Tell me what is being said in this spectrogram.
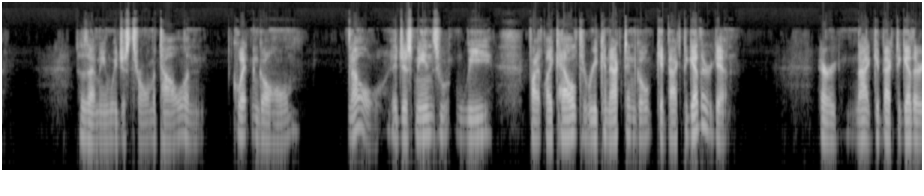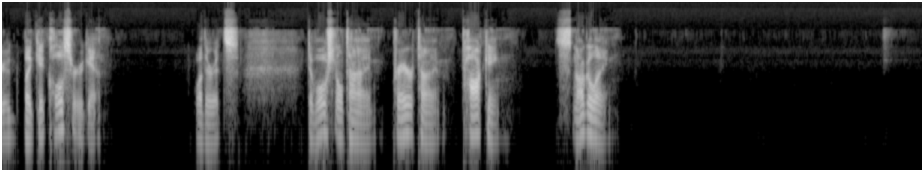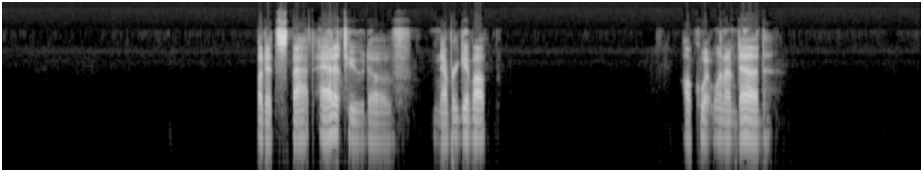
does that mean we just throw in the towel and quit and go home no it just means we fight like hell to reconnect and go get back together again or not get back together, but get closer again. Whether it's devotional time, prayer time, talking, snuggling. But it's that attitude of never give up. I'll quit when I'm dead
